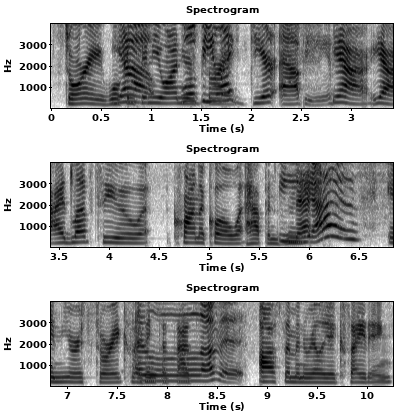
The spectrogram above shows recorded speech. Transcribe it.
story. We'll yeah, continue on your story. We'll be story. like Dear Abby. yeah, yeah. I'd love to chronicle what happens next Yes. in your story because I I think that that's love it. awesome and really exciting.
